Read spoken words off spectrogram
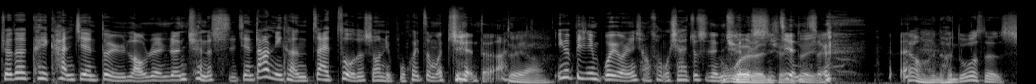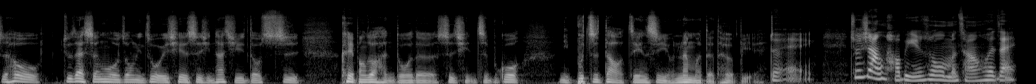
觉得可以看见对于老人人权的实践，当然你可能在做的时候你不会这么觉得啊。对啊，因为毕竟不会有人想说我现在就是人权的实践者。但很很多的时候，就在生活中，你做一切事情，它其实都是可以帮助很多的事情，只不过你不知道这件事情有那么的特别。对，就像好比如说，我们常常会在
